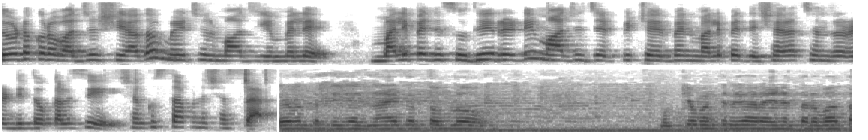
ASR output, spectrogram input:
తోటకూర వజేష్ యాదవ్ మేడ్చల్ మాజీ ఎమ్మెల్యే మలిపెద్ది సుధీర్ రెడ్డి మాజీ జడ్పీ చైర్మన్ మలిపెద్ది శరత్ చంద్రారెడ్డితో కలిసి శంకుస్థాపన చేస్తారు. రేవంత్ రెడ్డి గారి నాయకత్వంలో ముఖ్యమంత్రి గారు అయిన తర్వాత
